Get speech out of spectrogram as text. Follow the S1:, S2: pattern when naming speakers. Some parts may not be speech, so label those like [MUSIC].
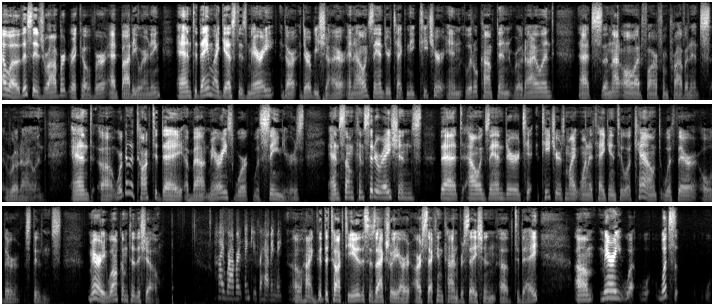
S1: Hello, this is Robert Rickover at Body Learning, and today my guest is Mary Derbyshire, an Alexander Technique teacher in Little Compton, Rhode Island. That's uh, not all that far from Providence, Rhode Island. And uh, we're going to talk today about Mary's work with seniors and some considerations that Alexander t- teachers might want to take into account with their older students. Mary, welcome to the show.
S2: Hi, Robert. Thank you for having me.
S1: Oh, hi. Good to talk to you. This is actually our, our second conversation of today. Um, Mary, what what's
